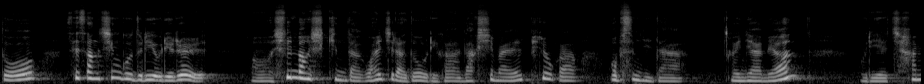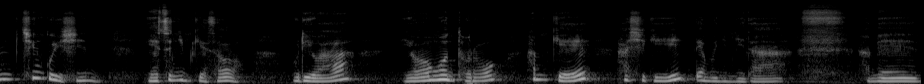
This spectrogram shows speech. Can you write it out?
또 세상 친구들이 우리를 어, 실망시킨다고 할지라도 우리가 낙심할 필요가 없습니다. 왜냐하면 우리의 참 친구이신 예수님께서 우리와 영원토록 함께 하시기 때문입니다. 아멘.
